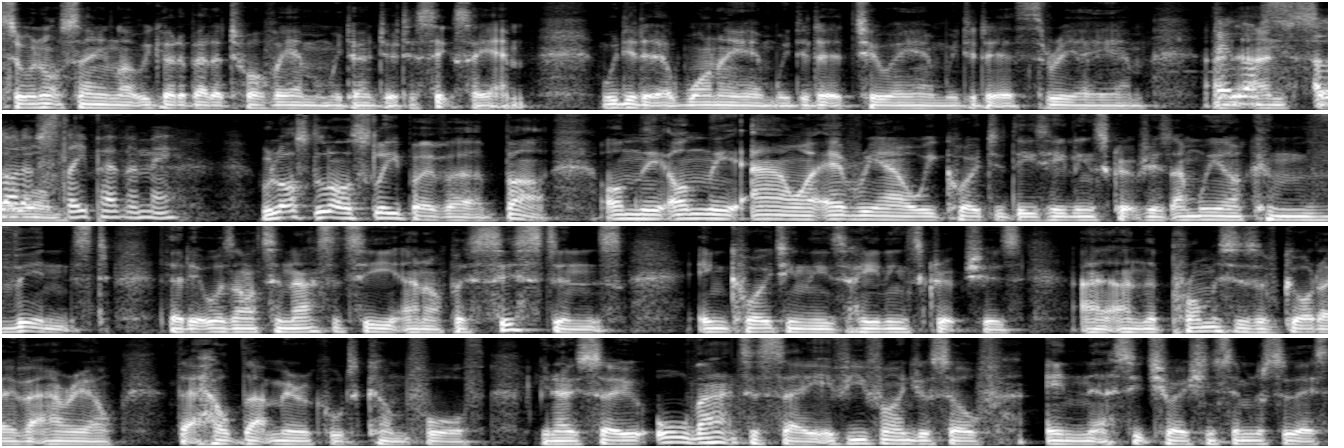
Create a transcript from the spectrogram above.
So we're not saying like we go to bed at 12 a.m. and we don't do it at 6 a.m. We did it at 1 a.m. We did it at 2 a.m. We did it at 3 a.m. They lost and so a lot of sleep over me. We lost a lot of sleep over her, but on the on the hour, every hour we quoted these healing scriptures, and we are convinced that it was our tenacity and our persistence in quoting these healing scriptures and, and the promises of God over Arialle that helped that miracle to come forth. You know, so all that to say, if you find yourself in a situation similar to this,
